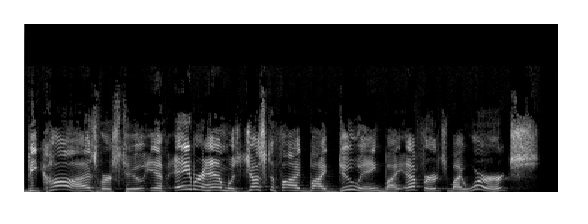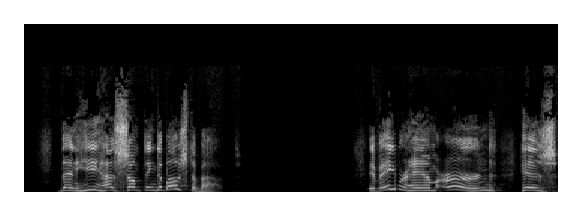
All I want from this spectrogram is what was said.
Because, verse 2, if Abraham was justified by doing, by efforts, by works, then he has something to boast about. If Abraham earned his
